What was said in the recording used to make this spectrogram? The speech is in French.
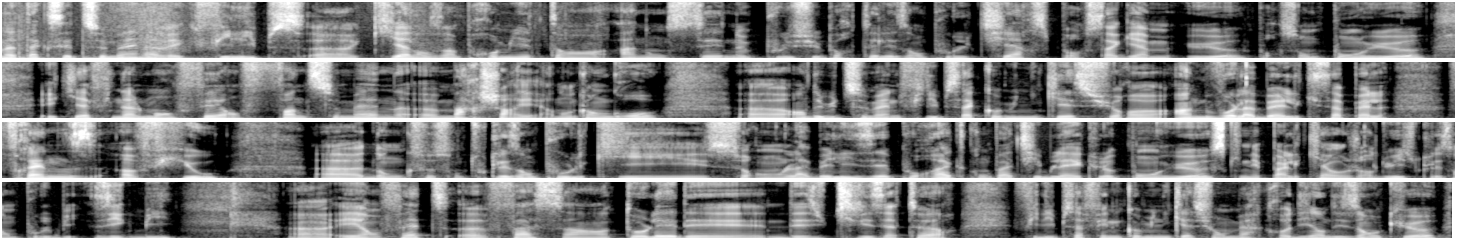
On attaque cette semaine avec Philips euh, qui a dans un premier temps annoncé ne plus supporter les ampoules tierces pour sa gamme UE, pour son pont UE, et qui a finalement fait en fin de semaine euh, marche arrière. Donc en gros, euh, en début de semaine, Philips a communiqué sur un nouveau label qui s'appelle Friends of You. Donc ce sont toutes les ampoules qui seront labellisées pour être compatibles avec le pont UE, ce qui n'est pas le cas aujourd'hui, toutes les ampoules Zigbee. Et en fait, face à un tollé des, utilisateurs, Philips a fait une communication mercredi en disant que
